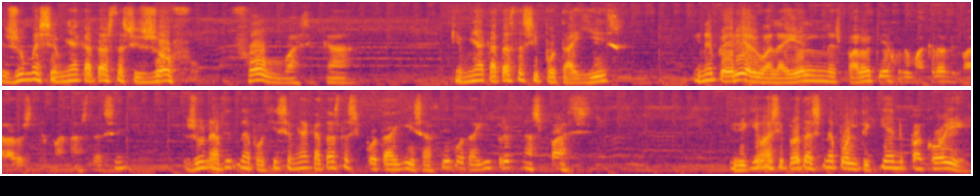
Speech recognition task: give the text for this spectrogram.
Ε, ζούμε σε μια κατάσταση ζώφου φόβου βασικά και μια κατάσταση υποταγής. Είναι περίεργο αλλά οι Έλληνες παρότι έχουν μακρόνη παράδοση στην Επανάσταση ζουν αυτή την εποχή σε μια κατάσταση υποταγής. Αυτή η υποταγή πρέπει να σπάσει η δική μας η πρόταση είναι πολιτική ανυπακοή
